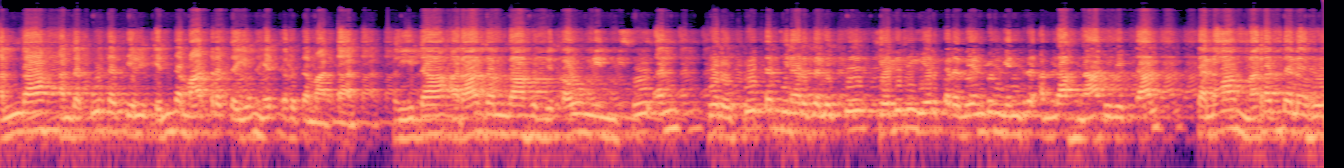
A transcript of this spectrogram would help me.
அல்லாஹ் அந்த கூட்டத்தில் எந்த மாற்றத்தையும் ஏற்படுத்த மாட்டான். ஒரு கூட்டத்தினர்களுக்கு கெடுதி ஏற்பட வேண்டும் என்று அல்லாஹ் நாடிவிட்டால் தலா மரத்தலகு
